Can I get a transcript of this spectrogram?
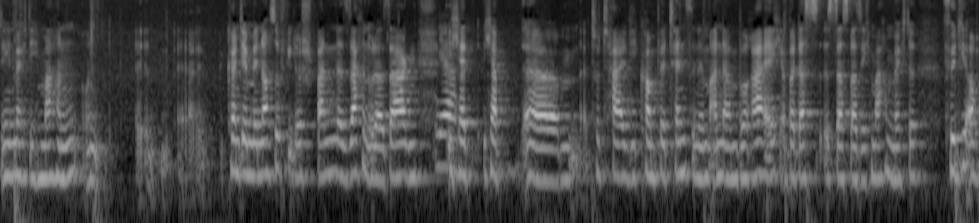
den möchte ich machen und äh, könnt ihr mir noch so viele spannende Sachen oder sagen, ja. ich, ich habe ähm, total die Kompetenz in einem anderen Bereich, aber das ist das, was ich machen möchte, für die auch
